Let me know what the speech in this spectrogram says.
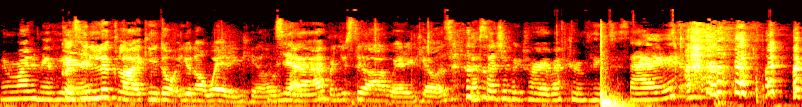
it reminded me of you. Because you look like you don't, you're not wearing heels. Yeah. But, but you still are wearing heels. That's such a Victoria Beckham thing to say.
